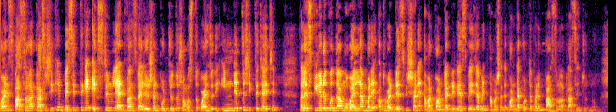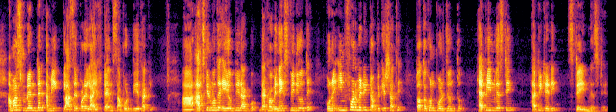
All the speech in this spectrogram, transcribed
পয়েন্টস পার্সোনাল ক্লাসে শিখে বেসিক থেকে এক্সট্রিমলি অ্যাডভান্স ভ্যালুয়েশন পর্যন্ত সমস্ত পয়েন্ট যদি ইনডেপথে শিখতে চাইছেন তাহলে স্ক্রিনের উপর দেওয়া মোবাইল নাম্বারে অথবা ডেসক্রিপশনে আমার কন্ট্যাক্ট ডিটেলস পেয়ে যাবেন। আমার সাথে কন্ট্যাক্ট করতে পারেন পার্সোনাল ক্লাসের জন্য। আমার স্টুডেন্টদের আমি ক্লাসের পরে লাইফ টাইম সাপোর্ট দিয়ে থাকি। আজকের মতো এই অবধি রাখব। দেখা হবে নেক্সট ভিডিওতে কোনো ইনফরমেটিভ টপিকের সাথে। ততক্ষণ পর্যন্ত happy investing happy trading stay invested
